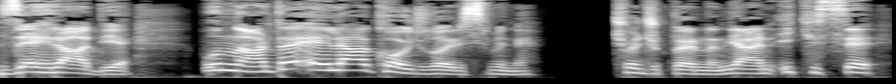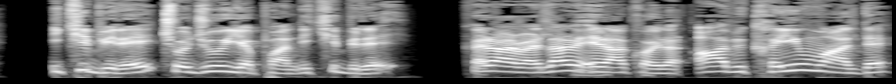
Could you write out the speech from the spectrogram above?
Zehra diye. Bunlar da Ela koydular ismini çocuklarının. Yani ikisi iki birey çocuğu yapan iki birey karar verdiler ve Ela koydular. Abi kayınvalide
